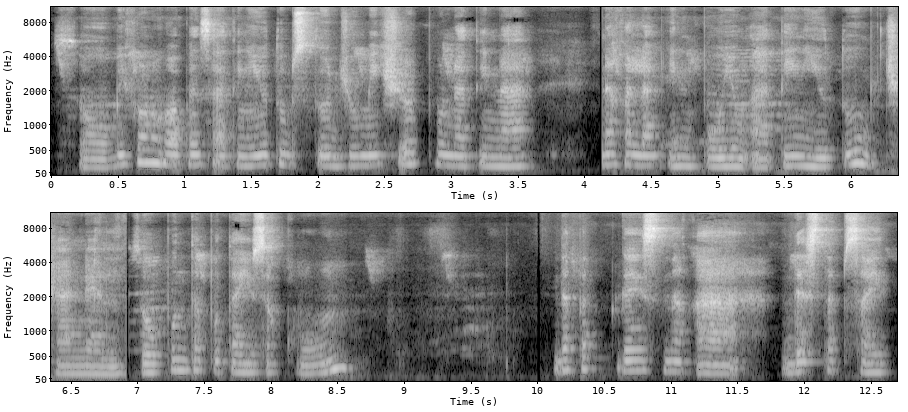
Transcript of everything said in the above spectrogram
So, before mag-open sa ating YouTube Studio, make sure po natin na nakalagin po yung ating YouTube channel. So, punta po tayo sa Chrome. Dapat guys, naka-desktop site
